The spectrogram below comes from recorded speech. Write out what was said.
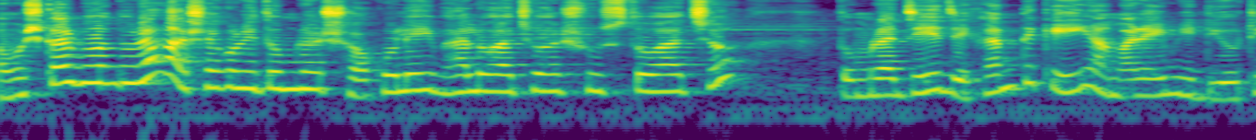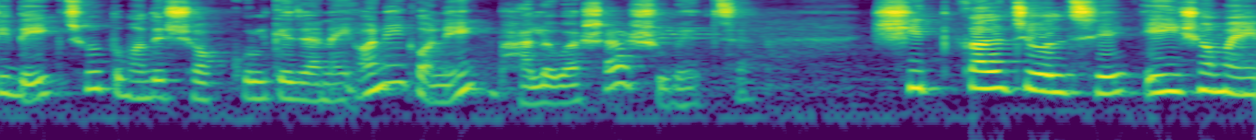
নমস্কার বন্ধুরা, আশা করি তোমরা সকলেই ভালো আছো আর সুস্থ আছো। তোমরা যে যেখান থেকেই আমার এই ভিডিওটি দেখছ, তোমাদের সকলকে জানাই অনেক অনেক ভালোবাসা আর শুভেচ্ছা। শীতকাল চলছে, এই সময়ে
